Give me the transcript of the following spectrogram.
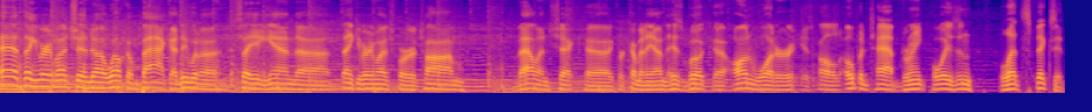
And thank you very much, and uh, welcome back. I do want to say again, uh, thank you very much for Tom Valencek uh, for coming in. His book uh, on water is called "Open Tap: Drink Poison, Let's Fix It."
